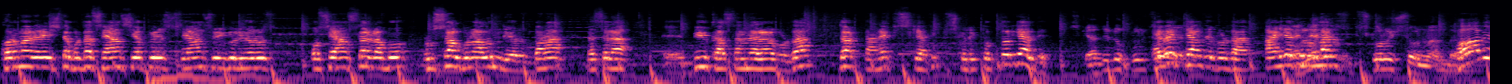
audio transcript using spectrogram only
koruma verici işte burada seans yapıyoruz, seans uyguluyoruz. O seanslarla bu ruhsal bunalım diyoruz. Bana mesela e, büyük hastaneler burada. Dört tane psikiyatrik, psikolojik doktor geldi. Psikiyatri doktoru Evet geldi burada. Aile Yani durumları... neden psikoloji sorunlandı? Abi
